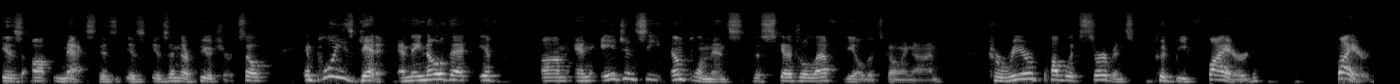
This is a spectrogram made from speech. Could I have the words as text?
is up next, is, is, is in their future. So employees get it, and they know that if um, an agency implements the Schedule F deal that's going on, career public servants could be fired, fired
